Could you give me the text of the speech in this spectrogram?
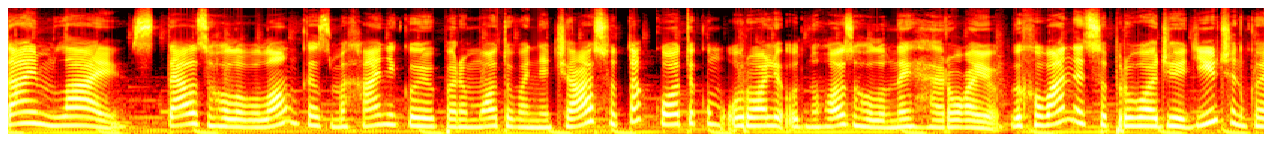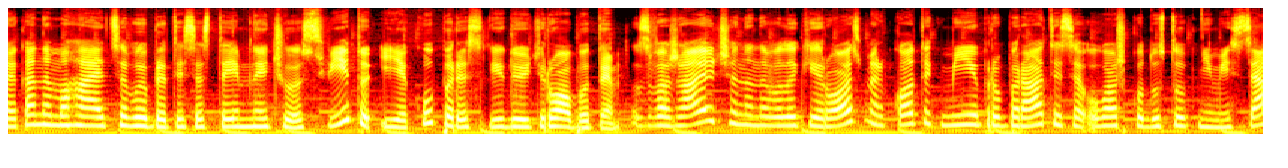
Таймлай стелс головоломка з механікою перемотування часу та котиком у ролі одного з головних героїв. Вихованець супроводжує дівчинку, яка намагається вибратися з таємничого світу і яку переслідують роботи. Зважаючи на невеликий розмір, котик вміє пробиратися у важкодоступні місця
